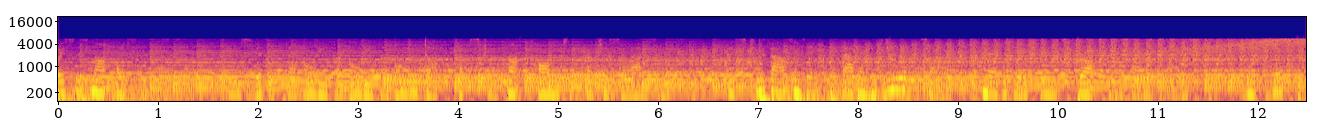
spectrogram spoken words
voice is not licensed. Please visit www.cepstral.com to purchase a license. This 2008 Saturn VUE XR navigation is brought to you by Atlas. Visit at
